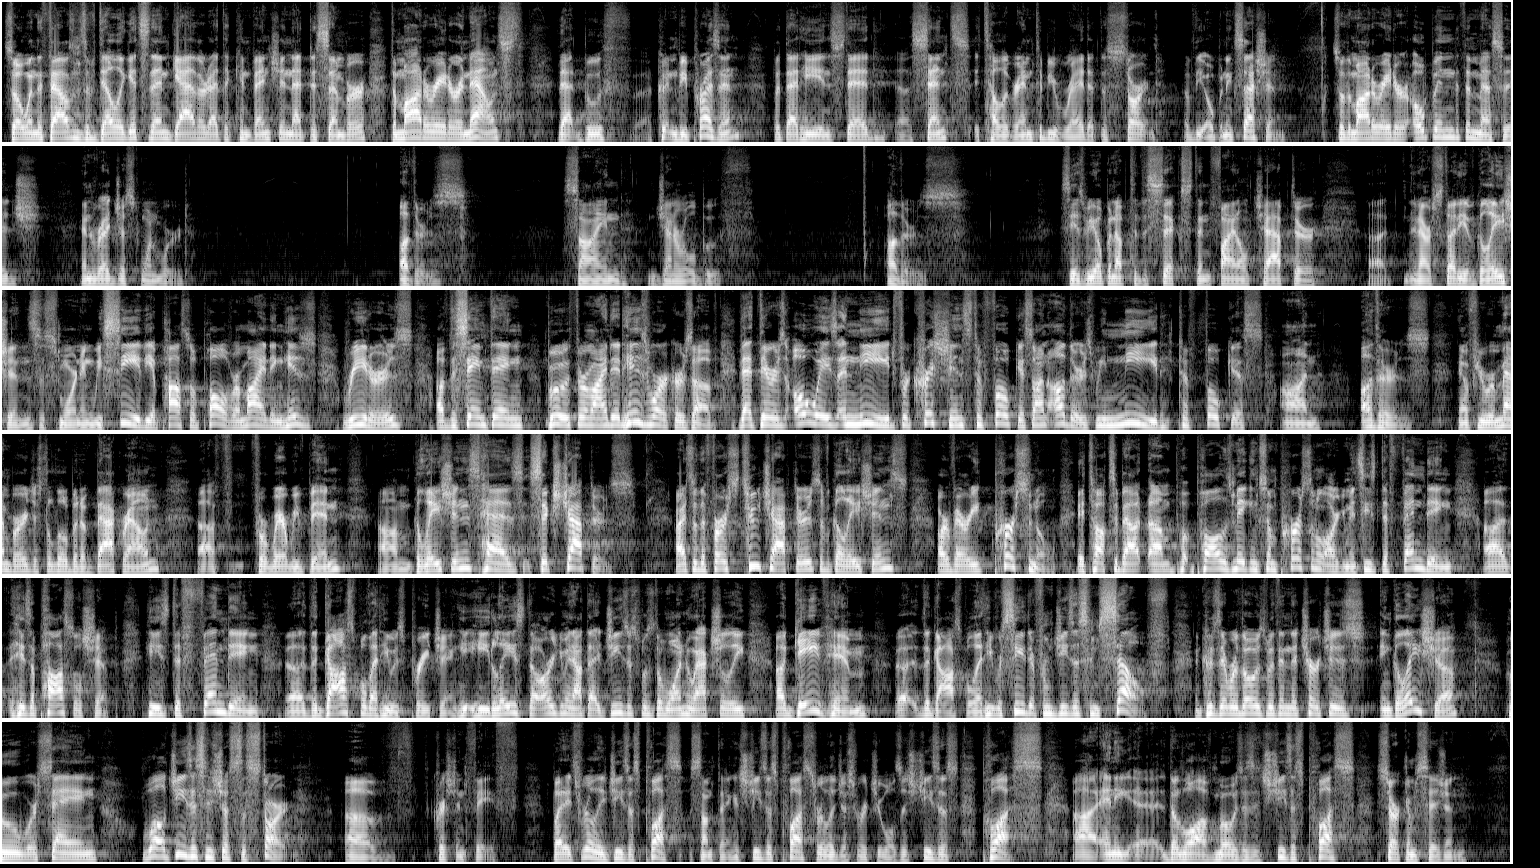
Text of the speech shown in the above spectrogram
So, when the thousands of delegates then gathered at the convention that December, the moderator announced that Booth uh, couldn't be present, but that he instead uh, sent a telegram to be read at the start of the opening session. So the moderator opened the message and read just one word Others. Signed General Booth. Others. See, as we open up to the sixth and final chapter, uh, in our study of Galatians this morning, we see the Apostle Paul reminding his readers of the same thing Booth reminded his workers of that there is always a need for Christians to focus on others. We need to focus on others. Now, if you remember, just a little bit of background uh, for where we've been, um, Galatians has six chapters. All right, so the first two chapters of Galatians are very personal. It talks about um, P- Paul is making some personal arguments. He's defending uh, his apostleship. He's defending uh, the gospel that he was preaching. He, he, lays the argument out that Jesus was the one who actually uh, gave him uh, the gospel, that he received it from Jesus himself. Because there were those within the churches in Galatia who were saying, well, Jesus is just the start of Christian faith. But it's really Jesus plus something. It's Jesus plus religious rituals. It's Jesus plus uh, any, uh, the law of Moses. It's Jesus plus circumcision.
